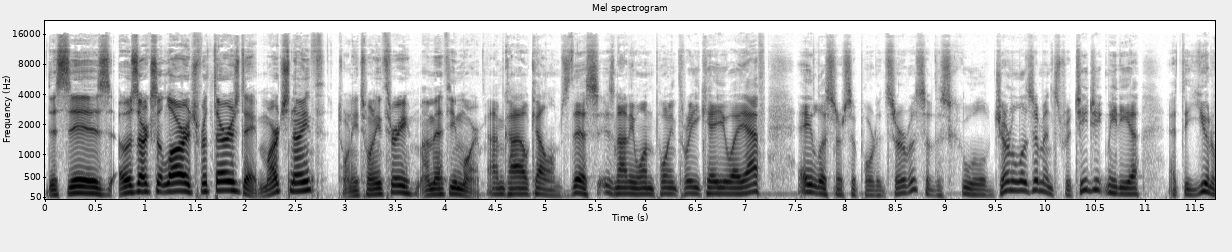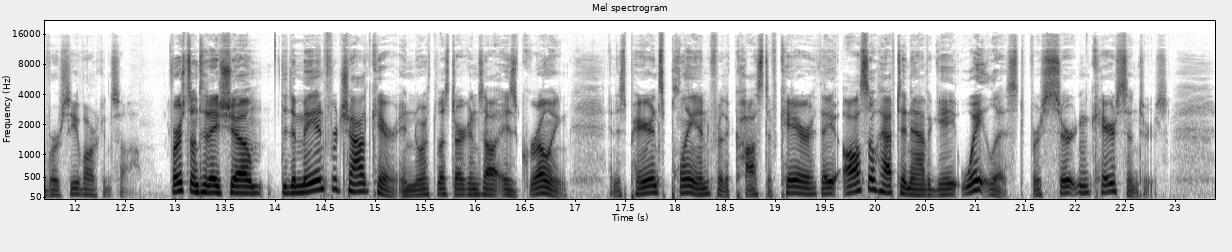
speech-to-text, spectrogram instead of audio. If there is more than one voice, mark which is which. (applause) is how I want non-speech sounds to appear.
Speaker 1: This is Ozarks at Large for Thursday, March 9th, 2023. I'm Matthew Moore.
Speaker 2: I'm Kyle Kellums. This is 91.3 KUAF, a listener supported service of the School of Journalism and Strategic Media at the University of Arkansas.
Speaker 1: First on today's show, the demand for childcare in Northwest Arkansas is growing, and as parents plan for the cost of care, they also have to navigate waitlists for certain care centers.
